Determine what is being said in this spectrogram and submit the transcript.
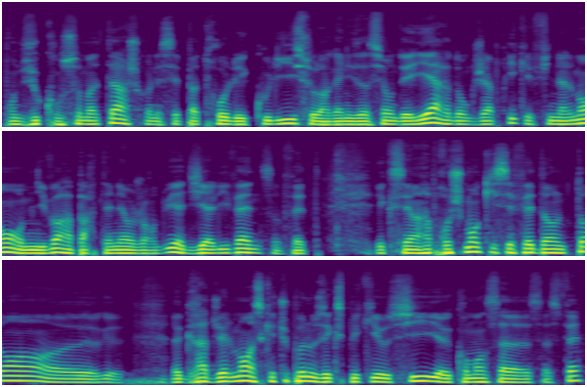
point de vue consommateur. Je connaissais pas trop les coulisses ou l'organisation derrière. Donc j'ai appris que finalement Omnivore appartenait aujourd'hui à Dial Events en fait, et que c'est un rapprochement qui s'est fait dans le temps euh, graduellement. Est-ce que tu peux nous expliquer aussi euh, comment ça, ça se fait?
